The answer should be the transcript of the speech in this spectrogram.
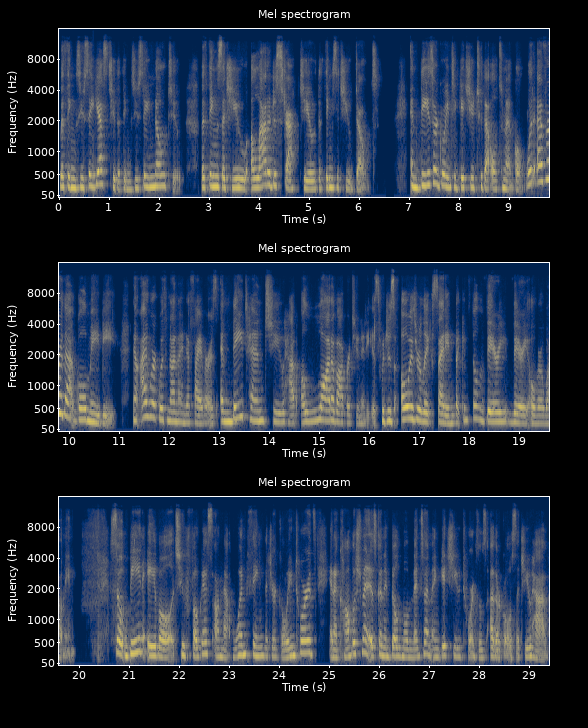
the things you say yes to, the things you say no to, the things that you allow to distract you, the things that you don't. And these are going to get you to that ultimate goal, whatever that goal may be. Now, I work with non nine to fivers, and they tend to have a lot of opportunities, which is always really exciting, but can feel very, very overwhelming. So, being able to focus on that one thing that you're going towards an accomplishment is going to build momentum and get you towards those other goals that you have.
